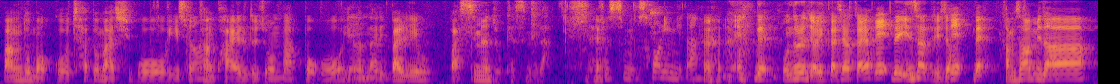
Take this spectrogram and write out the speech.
빵도 먹고 차도 마시고 이 그쵸. 북한 과일도 좀 맛보고 이런 네. 날이 빨리 왔으면 좋겠습니다. 네. 좋습니다. 소원입니다. 네. 네, 오늘은 여기까지 할까요? 네. 인사드리죠. 네. 네 감사합니다.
